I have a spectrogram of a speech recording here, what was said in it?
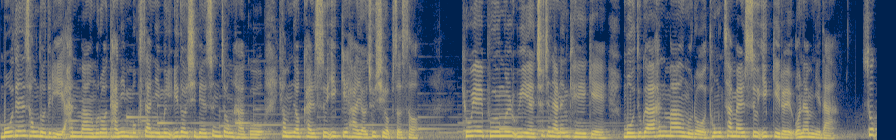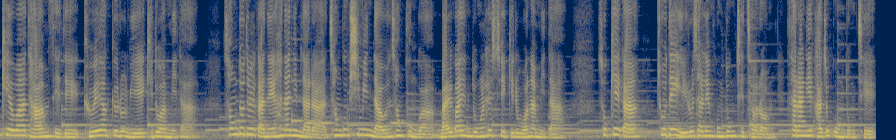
모든 성도들이 한 마음으로 담임 목사님의 리더십에 순종하고 협력할 수 있게 하여 주시옵소서. 교회 부흥을 위해 추진하는 계획에 모두가 한 마음으로 동참할 수 있기를 원합니다. 속회와 다음 세대 교회 학교를 위해 기도합니다. 성도들 간의 하나님 나라 천국 시민다운 성품과 말과 행동을 할 수 있기를 원합니다. 속회가 초대 예루살렘 공동체처럼 사랑의 가족 공동체,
